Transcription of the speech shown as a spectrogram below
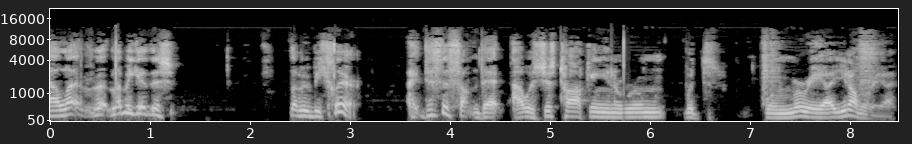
now let, let, let me get this, let me be clear. I, this is something that I was just talking in a room with, with Maria, you know, Maria,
